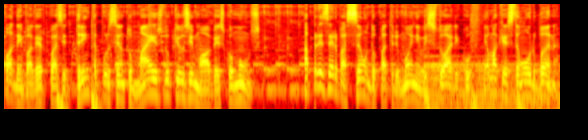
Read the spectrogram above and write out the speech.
podem valer quase 30% mais do que os imóveis comuns. A preservação do patrimônio histórico é uma questão urbana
